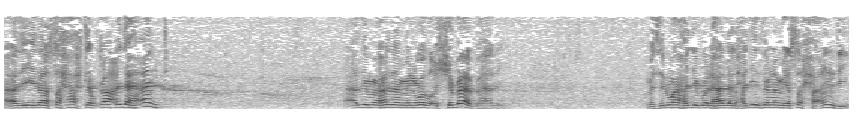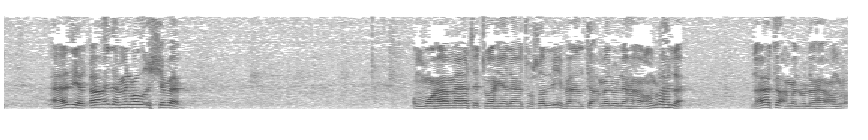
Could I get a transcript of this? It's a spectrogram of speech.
هذه إذا صححت القاعدة أنت. هذه هذا من وضع الشباب هذه. مثل واحد يقول هذا الحديث لم يصح عندي. هذه قاعدة من وضع الشباب. أمها ماتت وهي لا تصلي فهل تعمل لها عمرة؟ لا. لا تعمل لها عمرة.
